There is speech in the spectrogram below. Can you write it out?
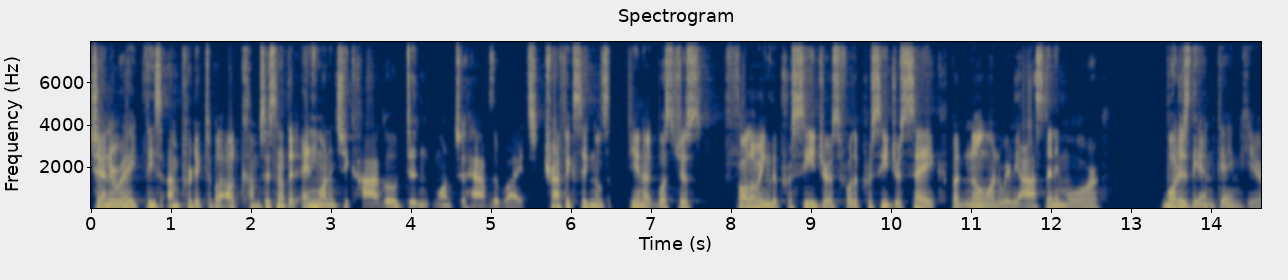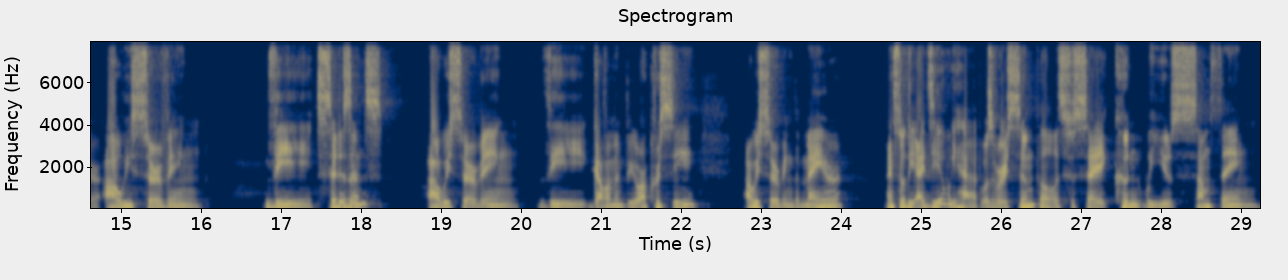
generate these unpredictable outcomes. It's not that anyone in Chicago didn't want to have the right traffic signals. You know, it was just following the procedures for the procedure's sake, but no one really asked anymore what is the end game here? Are we serving the citizens? Are we serving the government bureaucracy? Are we serving the mayor? And so the idea we had was very simple. It's to say, couldn't we use something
